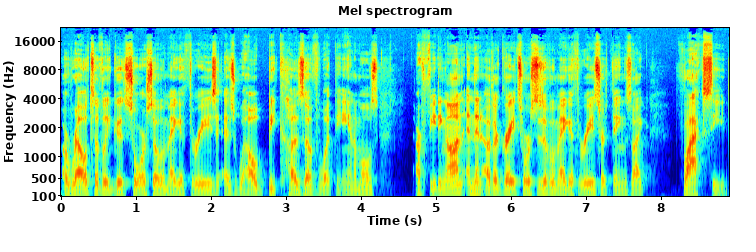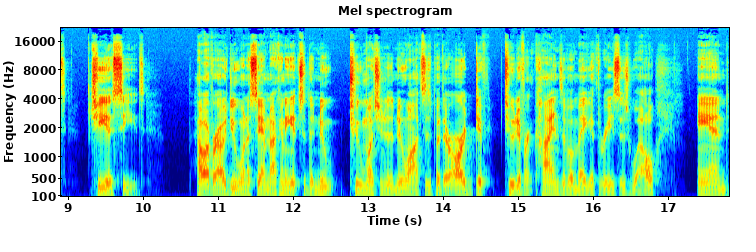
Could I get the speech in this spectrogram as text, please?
a relatively good source of omega 3s as well because of what the animals are feeding on. And then other great sources of omega 3s are things like flax seeds, chia seeds. However, I do want to say I'm not going to get to the new too much into the nuances, but there are diff- two different kinds of omega 3s as well. And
